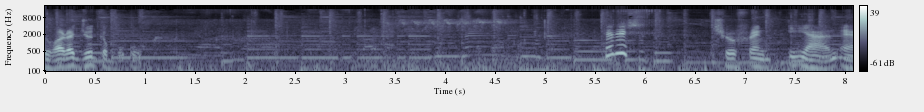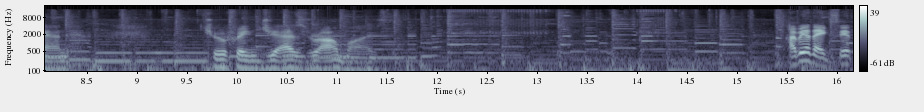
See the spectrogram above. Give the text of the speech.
200 jud ka buok. That is true friend Ian and true friend Jazz Ramos. Happy to exit.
